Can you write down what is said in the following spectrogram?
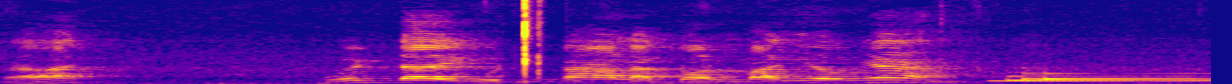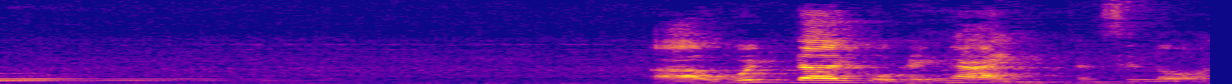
đấy. Weekday của chúng ta là tuần bao nhiêu nhá? À, đây của cái ngày thầy xin lỗi.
